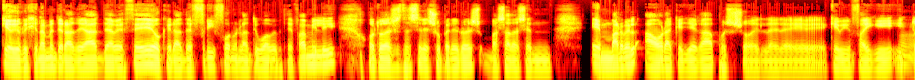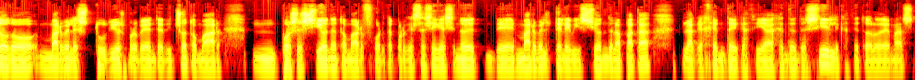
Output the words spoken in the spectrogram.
que originalmente era de, de ABC o que era de Freeform, el antiguo ABC Family, o todas estas series superhéroes basadas en, en Marvel, ahora que llega pues eso, el, el, eh, Kevin Feige y Mm. todo Marvel Studios propiamente dicho a tomar mm, posesión a tomar fuerte, porque esta sigue siendo de, de Marvel Televisión de la pata, la que gente que hacía gente de S.H.I.E.L.D., que hacía todo lo demás.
